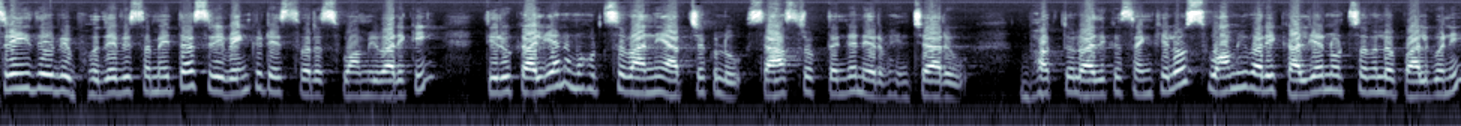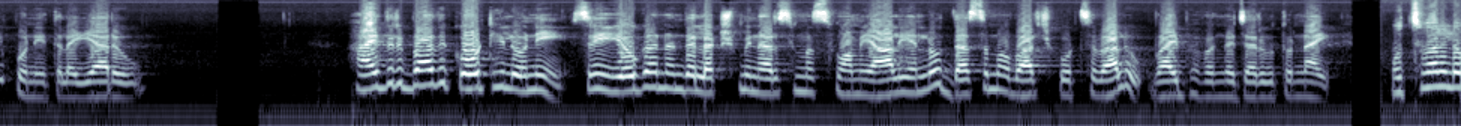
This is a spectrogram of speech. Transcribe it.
శ్రీదేవి భూదేవి సమేత శ్రీ వెంకటేశ్వర స్వామి వారికి తిరు కళ్యాణ మహోత్సవాన్ని అర్చకులు శాస్త్రోక్తంగా నిర్వహించారు. భక్తులు అధిక సంఖ్యలో స్వామివారి కళ్యాణోత్సవంలో పాల్గొని పునీతులయ్యారు. హైదరాబాద్ కోఠిలోని శ్రీ యోగానంద లక్ష్మీ నరసింహస్వామి ఆలయంలో దశమ వార్షికోత్సవాలు వైభవంగా జరుగుతున్నాయి. ఉత్సవాలలో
